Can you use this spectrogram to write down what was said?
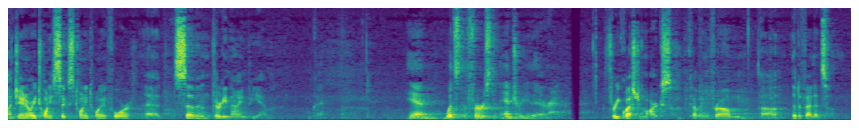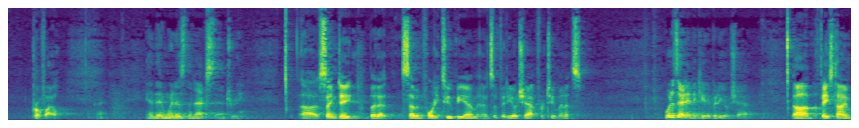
On January 26, 2024, at 7:39 PM. And what's the first entry there? Three question marks coming from uh, the defendant's profile. Okay. And then when is the next entry? Uh, Same date, but at 7:42 PM, and it's a video chat for two minutes. What does that indicate, a video chat? Um, FaceTime,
